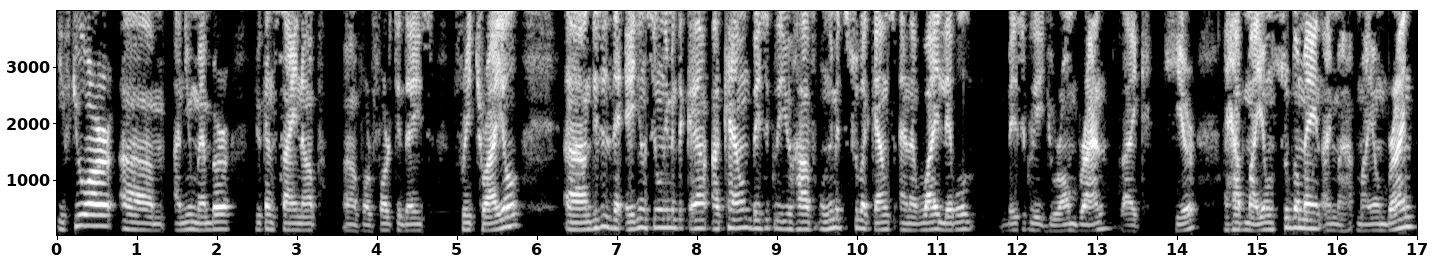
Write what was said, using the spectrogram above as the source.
if you are um, a new member, you can sign up uh, for 40 days free trial. Um, this is the agency unlimited account. Basically, you have unlimited sub accounts and a level, basically your own brand, like here. I have my own subdomain, I'm my own brand.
